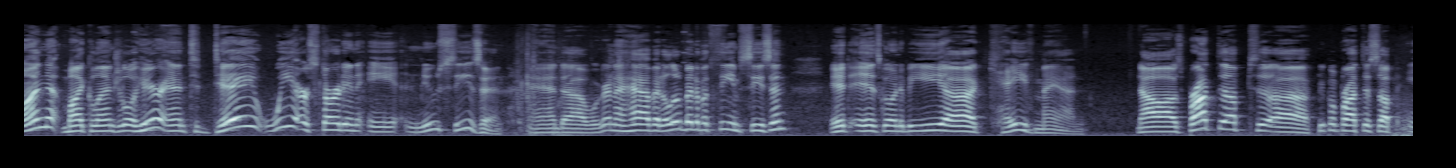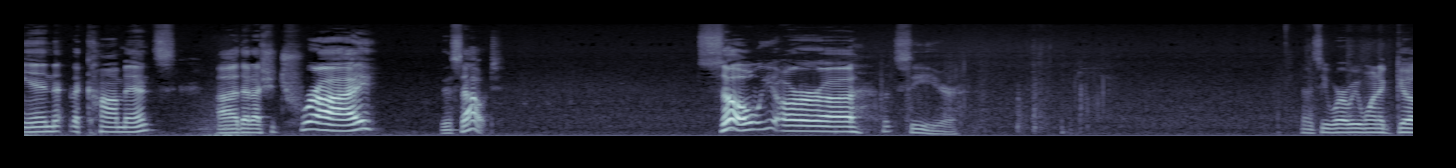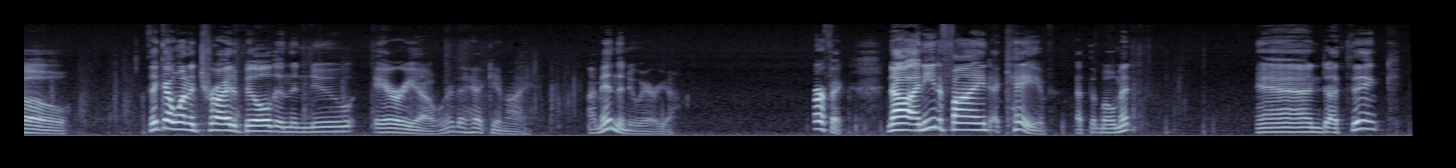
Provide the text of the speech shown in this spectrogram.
everyone, Mykillangelo here, and today we are starting a new season, and uh, we're going to have it a little bit of a theme season. It is going to be uh, Caveman. Now, I was brought up to, uh, people brought this up in the comments uh, that I should try this out. So, we are, uh, let's see here. Let's see where we want to go. I think I want to try to build in the new area. Where the heck am I? I'm in the new area. Perfect. Now, I need to find a cave at the moment. And I think...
